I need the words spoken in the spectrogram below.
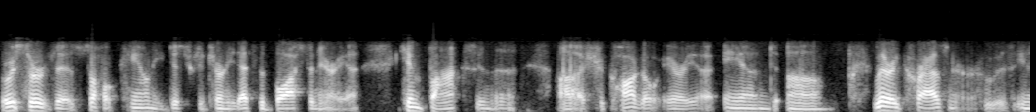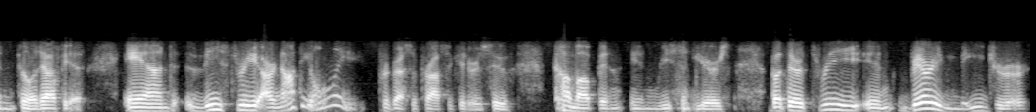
or serves as Suffolk County District Attorney. That's the Boston area. Kim Foxx in the uh, Chicago area, and um, Larry Krasner, who is in Philadelphia. And these three are not the only progressive prosecutors who've come up in, in recent years, but there are three in very major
